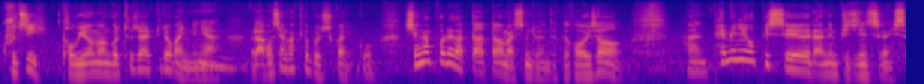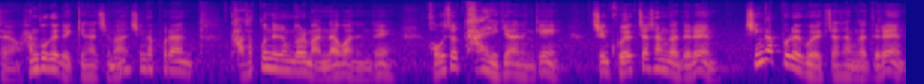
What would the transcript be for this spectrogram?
굳이 더 위험한 걸 투자할 필요가 있느냐라고 생각해 볼 수가 있고 싱가포르에 갔다 왔다고 말씀드렸는데 그 거기서 한 패밀리 오피스라는 비즈니스가 있어요. 한국에도 있긴 하지만 싱가포르에 한 다섯 군데 정도를 만나고 왔는데 거기서 다 얘기하는 게 지금 고액 자산가들은 싱가포르의 고액 자산가들은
